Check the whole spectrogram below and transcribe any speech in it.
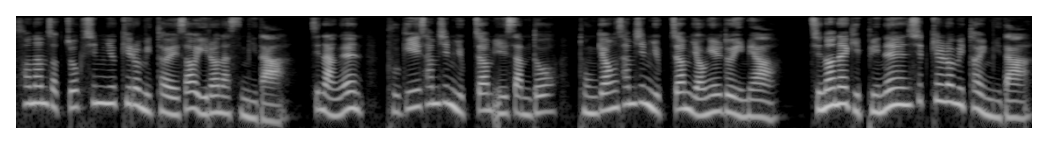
서남서쪽 16km에서 일어났습니다. 진앙은 북위 36.13도, 동경 36.01도이며 진원의 깊이는 10km입니다.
